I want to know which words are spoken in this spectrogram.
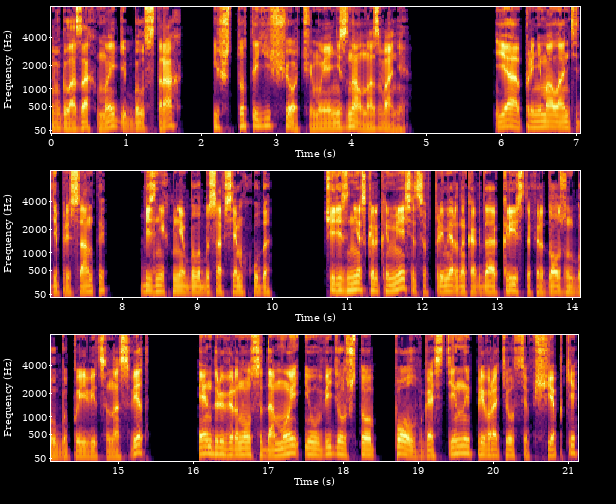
В глазах Мэгги был страх и что-то еще, чему я не знал названия. Я принимала антидепрессанты, без них мне было бы совсем худо. Через несколько месяцев, примерно когда Кристофер должен был бы появиться на свет, Эндрю вернулся домой и увидел, что пол в гостиной превратился в щепки,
